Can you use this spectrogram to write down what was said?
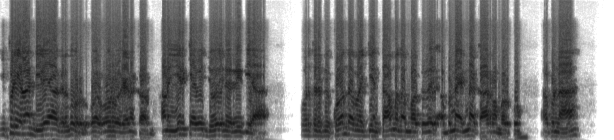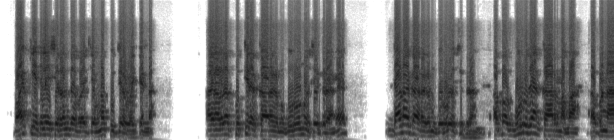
இப்படி எல்லாம் டிலே ஆகுறது ஒரு ஒரு- ஒரு வகையான காரணம். ஆனா இயற்கையாவே ஜோதிட ரீதியா ஒருத்தருக்கு குழந்தை வாக்கியம் தாமதமாக்குது அப்படின்னா என்ன காரணமா இருக்கும்? அப்படின்னா பாக்கியத்திலே சிறந்த வாக்கியம்னா புத்திர வாக்கியம் தான். அதனாலதான் புத்திர காரகன் குருன்னு வச்சிருக்கிறாங்க. தனகாரகன் குரு வச்சிருக்கிறாங்க. அப்ப குரு தான் காரணமா? அப்படின்னா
